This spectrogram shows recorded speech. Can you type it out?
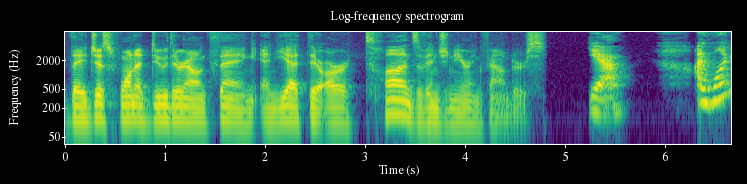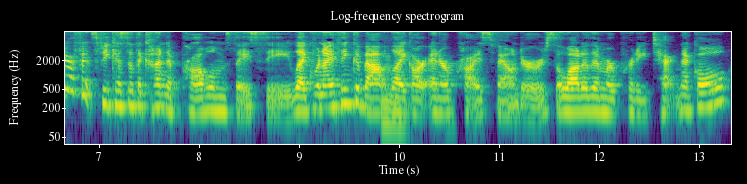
They just want to do their own thing. And yet there are tons of engineering founders. Yeah. I wonder if it's because of the kind of problems they see. Like when I think about mm. like our enterprise founders, a lot of them are pretty technical.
